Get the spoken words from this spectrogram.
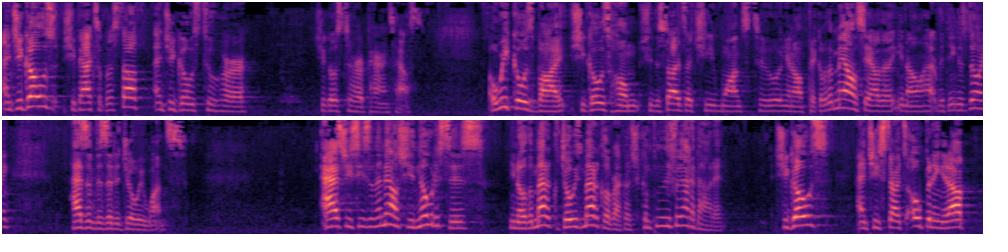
And she goes, she packs up her stuff, and she goes to her, she goes to her parents' house. A week goes by. She goes home. She decides that she wants to, you know, pick up the mail, see how the, you know, how everything is doing. Hasn't visited Joey once. As she sees in the mail, she notices, you know, the medical, Joey's medical record. She completely forgot about it. She goes, and she starts opening it up.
